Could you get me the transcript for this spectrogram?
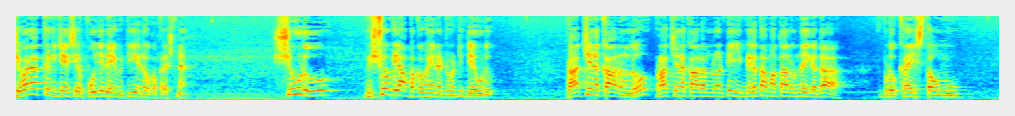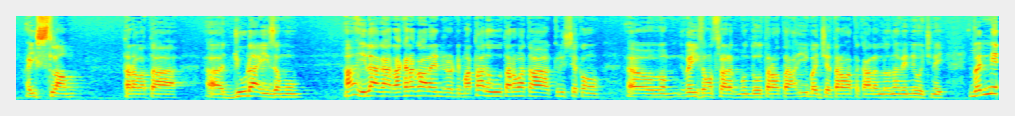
శివరాత్రికి చేసే పూజలు ఏమిటి అని ఒక ప్రశ్న. శివుడు విశ్వవ్యాపకమైనటువంటి దేవుడు. ప్రాచీన కాలంలో ప్రాచీన కాలంలో అంటే ఈ మిగతా మతాలు ఉన్నాయి కదా. ఇప్పుడు క్రైస్తవము ఇస్లాం తర్వాత జూడాయిజము ఇలాగా రకరకాలైనటువంటి మతాలు తర్వాత క్రీస్తకం వెయ్యి సంవత్సరాలకు ముందు తర్వాత ఈ మధ్య తర్వాత కాలంలోనూ అవన్నీ వచ్చినాయి. ఇవన్నీ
